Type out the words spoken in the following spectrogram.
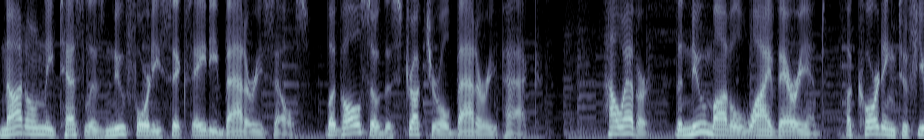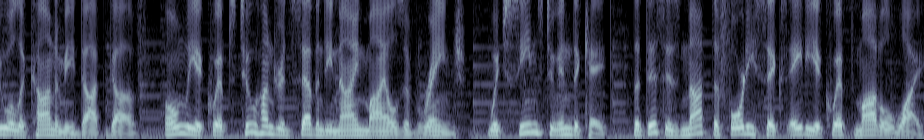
not only Tesla's new 4680 battery cells, but also the structural battery pack. However, the new Model Y variant, according to fueleconomy.gov, only equips 279 miles of range which seems to indicate that this is not the 4680 equipped Model Y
